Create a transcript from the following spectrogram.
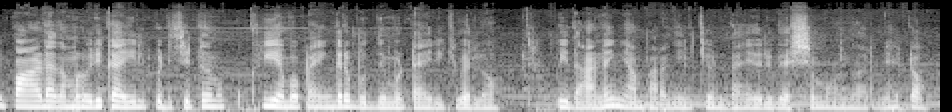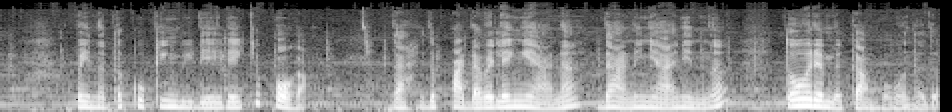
ഈ പാട നമ്മളൊരു കയ്യിൽ പിടിച്ചിട്ട് നമുക്ക് കുക്ക് ചെയ്യുമ്പോൾ ഭയങ്കര ബുദ്ധിമുട്ടായിരിക്കുമല്ലോ. അപ്പോൾ ഇതാണ് ഞാൻ പറഞ്ഞ് എനിക്കുണ്ടായ ഒരു വിഷമം എന്ന് പറഞ്ഞു കേട്ടോ. അപ്പോൾ ഇന്നത്തെ കുക്കിംഗ് വീഡിയോയിലേക്ക് പോകാം. ഇതാ ഇത് പടവലങ്ങയാണ്. ഇതാണ് ഞാൻ ഇന്ന് തോരൻ വെക്കാൻ പോകുന്നത്.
